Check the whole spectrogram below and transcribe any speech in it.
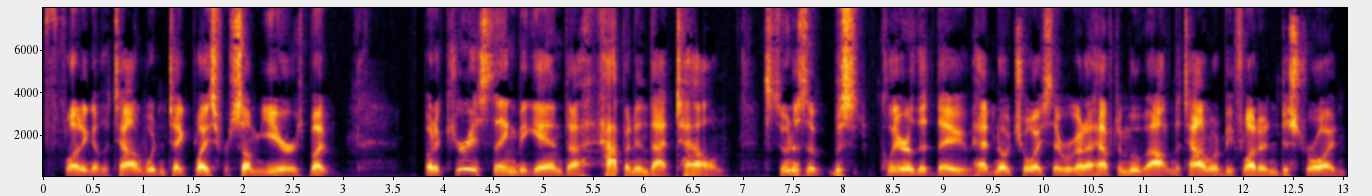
flooding of the town wouldn't take place for some years, but but a curious thing began to happen in that town. As soon as it was clear that they had no choice, they were going to have to move out and the town would be flooded and destroyed.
